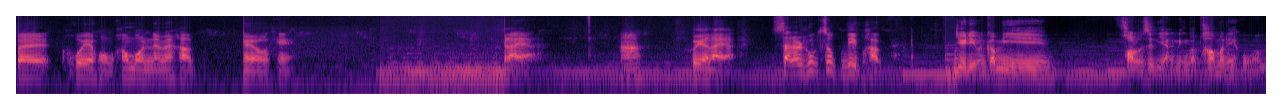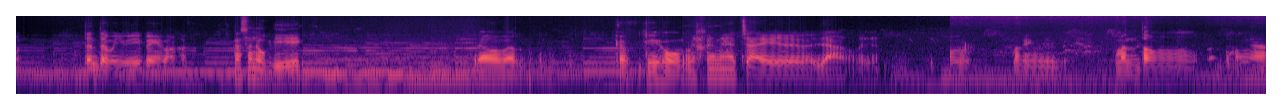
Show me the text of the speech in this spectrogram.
ไปคุยกับผมข้างบนได้ไหมครับโอเคโอเค อะไรอะ ฮะ คุยอะไรอะสารทุกข์สุขดิบครับ อยู่ดีมันก็มีความรู้สึกอย่างหนึ่งแบบเข้ามาในหัวมัน ตั้งแต่มาอยู่นี่เป็นไงบ้างครับ ก็สนุกดี แล้วแบบกับพี่โฮมไม่ค่อยแน่ใจหลายๆอย่างเลยอะว่ามันมันต้องทำงาน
